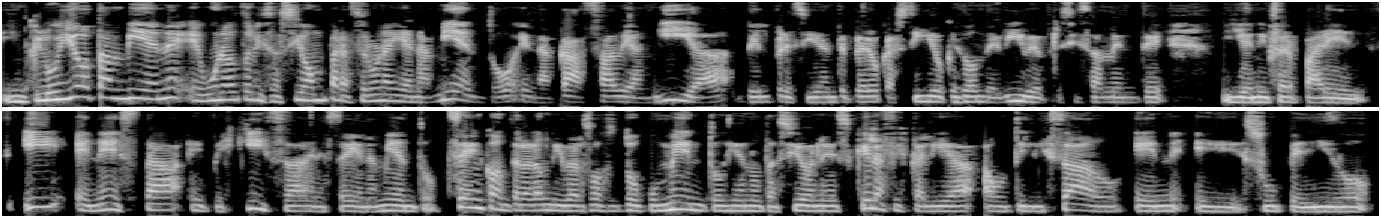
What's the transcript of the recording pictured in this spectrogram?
Incluyó también eh, una autorización para hacer un allanamiento en la casa de Anguía del presidente Pedro Castillo, que es donde vive precisamente Jennifer Paredes. Y en esta eh, pesquisa, en este allanamiento, se encontraron diversos documentos y anotaciones que la Fiscalía ha utilizado en su pedido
